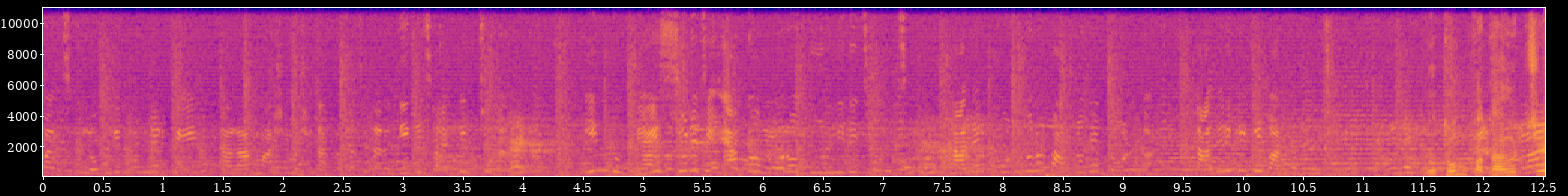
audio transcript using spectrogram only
পাচ্ছে লক্ষ্মী পেয়ে তারা মাসে মাসে টাকা পাচ্ছে, তারা দিদি ছাড়া কিচ্ছু না। কিন্তু দেশ জুড়ে যে এত বড় দুর্নীতি চলছে, তাদের তো আপনাদের দরকার? তাদেরকে কি বার্তা দেবে? প্রথম কথা হচ্ছে,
